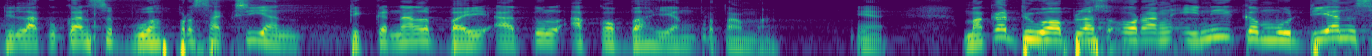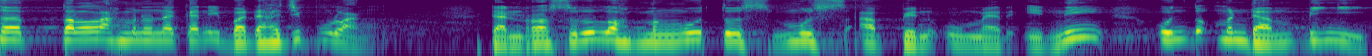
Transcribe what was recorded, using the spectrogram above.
dilakukan sebuah persaksian dikenal bayatul akobah yang pertama. Ya. Maka 12 orang ini kemudian setelah menunaikan ibadah haji pulang. Dan Rasulullah mengutus Mus'ab bin Umar ini untuk mendampingi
